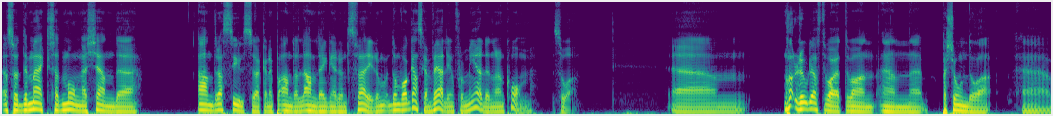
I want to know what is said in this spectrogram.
alltså det märktes att många kände andra asylsökande på andra anläggningar runt Sverige. De, de var ganska välinformerade när de kom. Så. Um, roligaste var att det var en, en eh, person då Eh,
